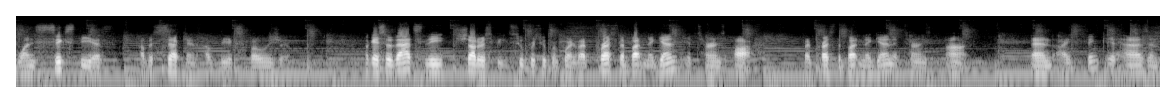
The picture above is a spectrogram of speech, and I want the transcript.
1 60th of a second of the exposure. Okay, so that's the shutter speed, super, super important. If I press the button again, it turns off. If I press the button again, it turns on. And I think it has an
